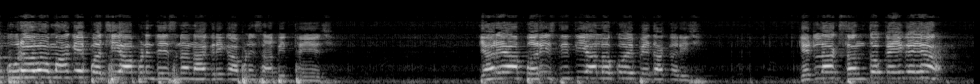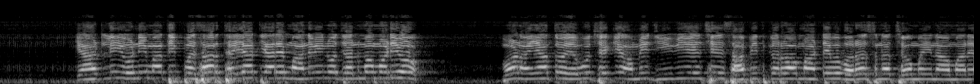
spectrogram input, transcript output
પુરાવા માંગે પછી આપણે દેશના નાગરિક આપણે સાબિત થઈએ છીએ. ત્યારે આ પરિસ્થિતિ આ લોકોએ પેદા કરી છે. કેટલાક સંતો કહી ગયા કે આટલી યોનિમાંથી પસાર થયા ત્યારે માનવીનો જન્મ મળ્યો. પણ અહીંયા તો એવું છે કે અમે જીવીએ છીએ સાબિત કરવા માટે વર્ષના છ મહિના અમારે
